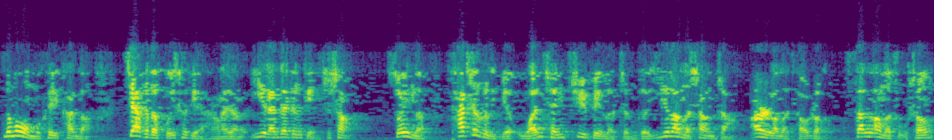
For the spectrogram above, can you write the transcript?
那么我们可以看到，价格的回撤点上来讲，依然在这个点之上。所以呢，它这个里边完全具备了整个一浪的上涨、二浪的调整、三浪的主升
